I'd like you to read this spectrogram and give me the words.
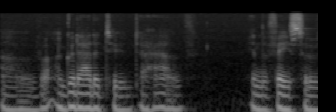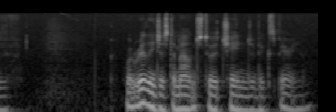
of a good attitude to have in the face of what really just amounts to a change of experience.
